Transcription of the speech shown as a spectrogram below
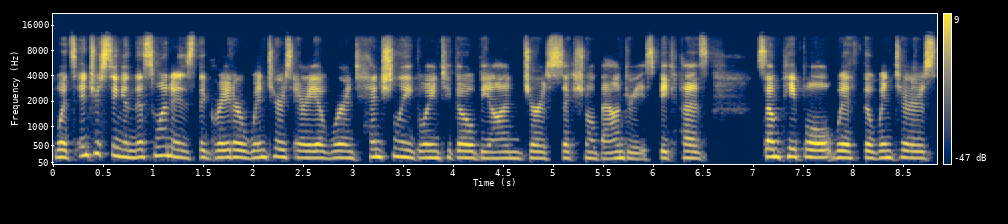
what's interesting in this one is the greater winters area we're intentionally going to go beyond jurisdictional boundaries because some people with the winters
